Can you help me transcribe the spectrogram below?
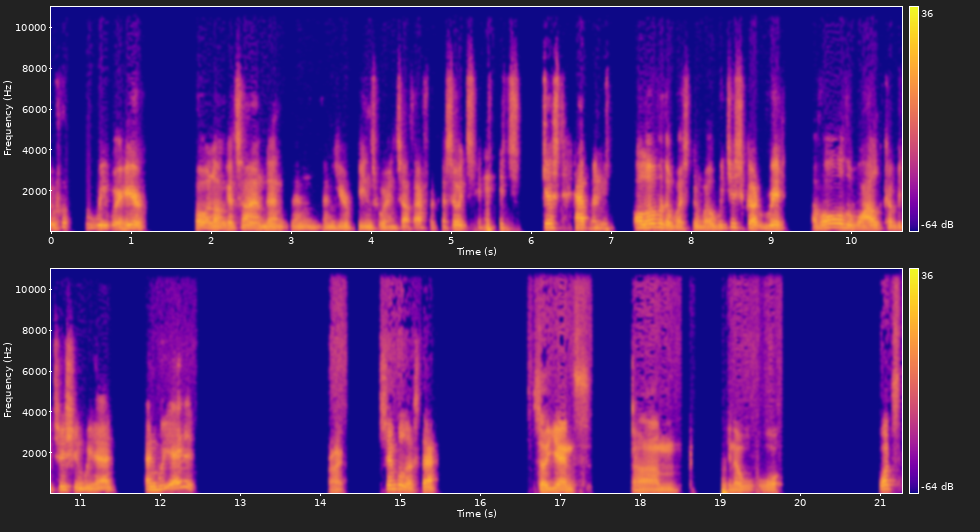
we were here for a longer time than, than, than Europeans were in South Africa. So it's, it, it's just happened all over the Western world. We just got rid of all the wild competition we had and we ate it. Right. Simple as that. So Jens, um, you know, wh- what's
